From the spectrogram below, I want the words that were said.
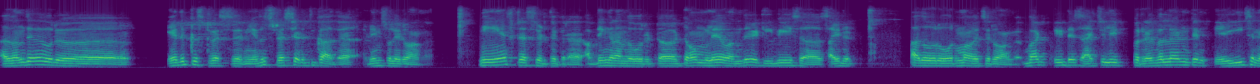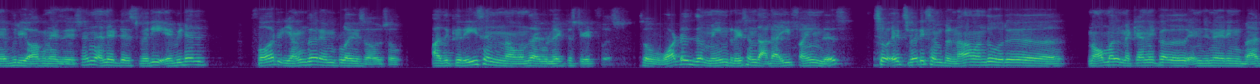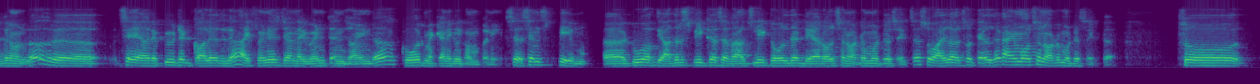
அது வந்து ஒரு எதுக்கு stress நீ எது stress எடுத்துக்காத அப்படின்னு சொல்லிடுவாங்க. நீ ஏன் ஸ்ட்ரெஸ் எடுத்துக்கிற? அப்படிங்கிற அந்த ஒரு டேர்ம்லேயே வந்து இட் வில் பி சைடட் அது ஒரு ஓரமா வச்சிருவாங்க. But it is actually prevalent in each and every organisation and it is very evident for younger employees also அதுக்கு ரீசன் நான் வந்து I would like to state first so what is the main reason that I find is so it's very simple நான் வந்து ஒரு normal mechanical engineering பேக்ரவுண்ட்ல ஒரு say reputed காலேஜ்ல I finished and I went and join a core mechanical company since two of the other speakers have actually told that they are also automotive sector so I also tell that I am also automotive sector so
